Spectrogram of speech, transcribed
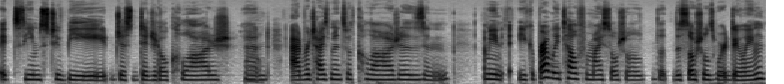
it seems to be just digital collage and advertisements with collages. And I mean, you could probably tell from my social, the, the socials we're doing.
